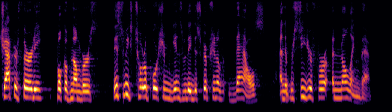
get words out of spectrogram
Chapter 30, Book of Numbers. This week's Torah portion begins with a description of vows and the procedure for annulling them.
